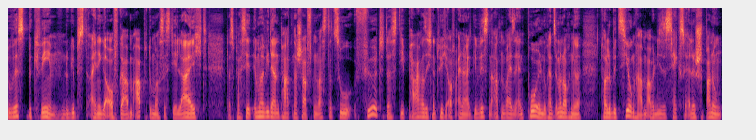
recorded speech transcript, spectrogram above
du wirst bequem, du gibst einige Aufgaben ab, du machst es dir leicht. Das passiert immer wieder in Partnerschaften, was dazu führt, dass die Paare sich natürlich auf einer gewissen Art und Weise entpolen. Du kannst immer noch eine tolle Beziehung haben, aber diese sexuelle Spannung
